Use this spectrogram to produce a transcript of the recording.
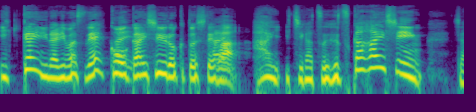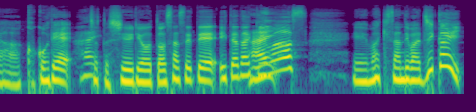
1回になりますね。公開収録としては。はい。1月2日配信。じゃあ、ここではいちょっと終了とさせていただきます。えー、マキさんでは次回、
